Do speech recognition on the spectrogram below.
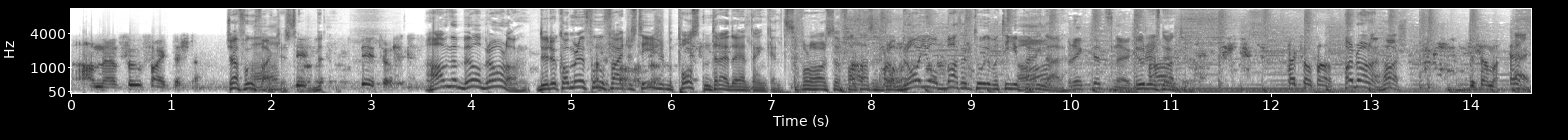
Ja, men Foo Fighters då. Kör Foo Fighters. Det, det är tufft. Ja, men det var bra då. Du, det kommer en Foo Fighters t-shirt på posten till dig då helt enkelt. Så får du ha det så fantastiskt bra. Bra jobbat att du tog det på 10 poäng där. riktigt snyggt. gjorde du snyggt. Tack som fan. Ha det bra nu, hörs! Detsamma. Hej.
